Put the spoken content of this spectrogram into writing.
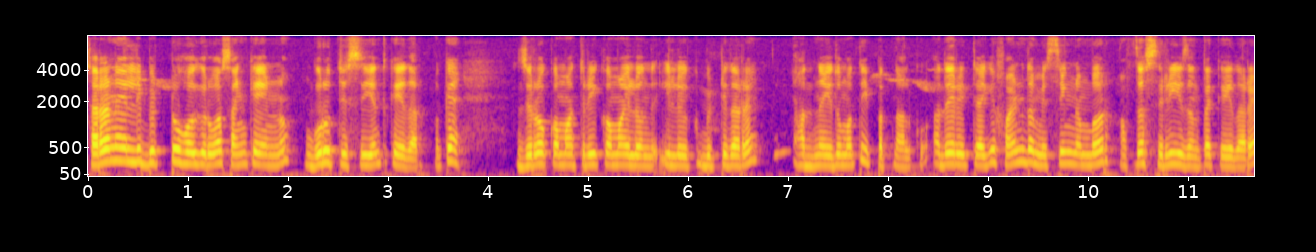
ಸರಣಿಯಲ್ಲಿ ಬಿಟ್ಟು ಹೋಗಿರುವ ಸಂಖ್ಯೆಯನ್ನು ಗುರುತಿಸಿ ಅಂತ ಕೇಳಿದ್ದಾರೆ okay zero comma three comma ಇಲ್ಲೊಂದು, ಇಲ್ಲಿ ಬಿಟ್ಟಿದ್ದಾರೆ. ಹದಿನೈದು ಮತ್ತು ಇಪ್ಪತ್ನಾಲ್ಕು. ಅದೇ ರೀತಿಯಾಗಿ find the missing number of the series ಅಂತ ಕೇಳಿದ್ದಾರೆ.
